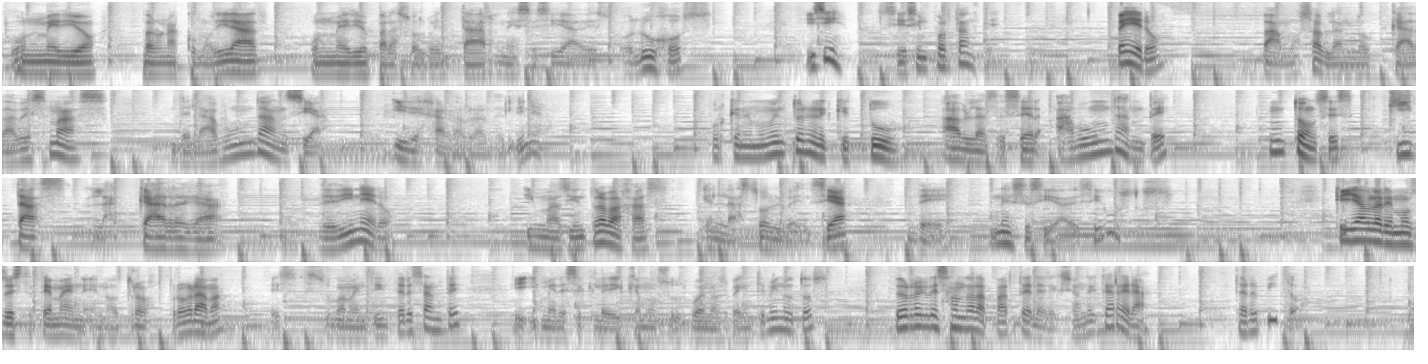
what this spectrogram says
un medio para una comodidad, un medio para solventar necesidades o lujos. Y sí, sí es importante. Pero vamos hablando cada vez más de la abundancia y dejar de hablar del dinero. Porque en el momento en el que tú hablas de ser abundante, entonces quitas la carga de dinero y más bien trabajas en la solvencia de necesidades y gustos. Que ya hablaremos de este tema en, otro programa, es sumamente interesante y, y merece que le dediquemos sus buenos 20 minutos, pero regresando a la parte de la elección de carrera, te repito,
